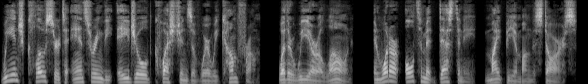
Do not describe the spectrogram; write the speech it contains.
we inch closer to answering the age-old questions of where we come from, whether we are alone, and what our ultimate destiny might be among the stars.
